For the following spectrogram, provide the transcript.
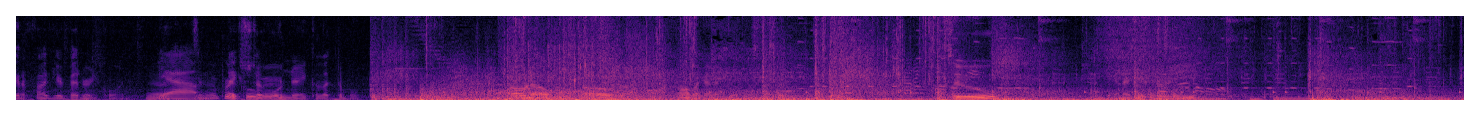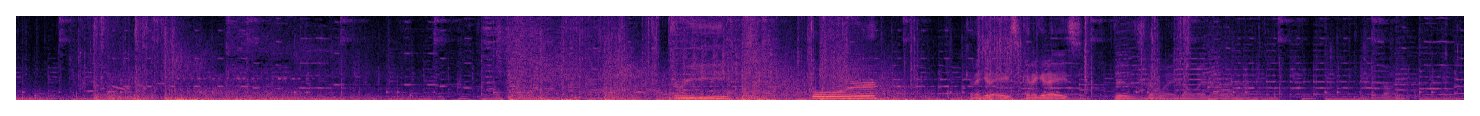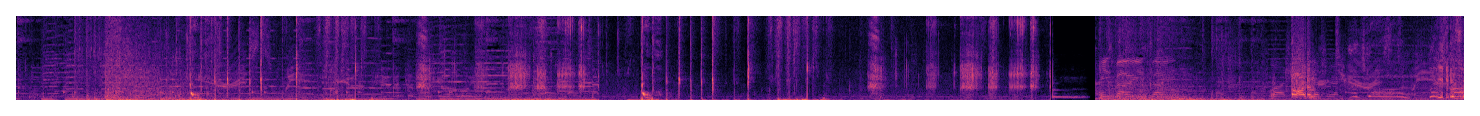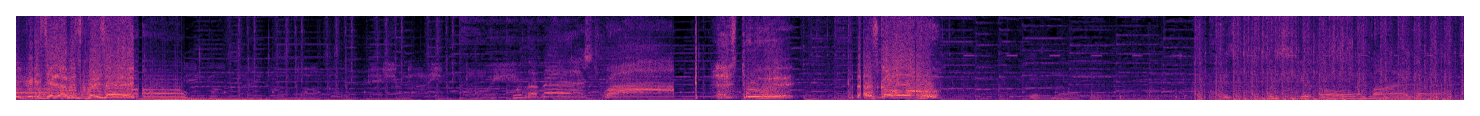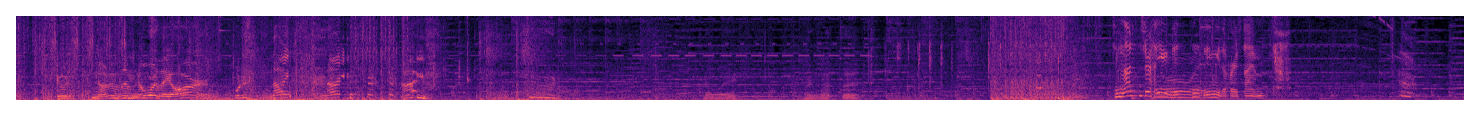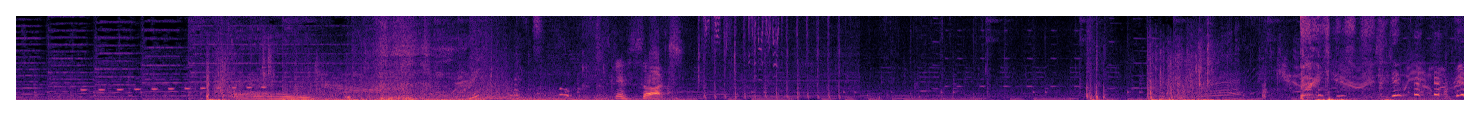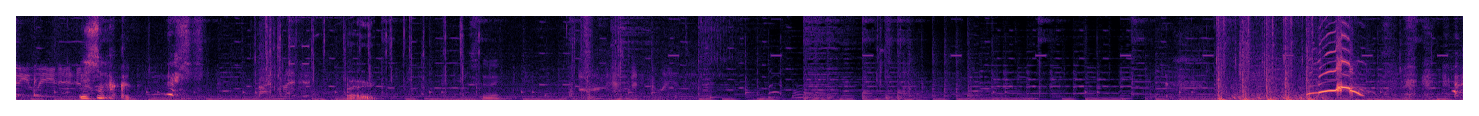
got a five-year veteran coin. Yeah, It's an pretty cool. man. extraordinary collectible. Oh no. Oh no. Oh my god, I feel this. Two. Can I get three? Three. Four. Can I get an ace? Can I get an ace? There's no way, no way, no way, no way. He's going, he's going. Let's do it. Let's go. You have no idea. This, what does he do? Oh my god. Dude, none of them know where they are. What is knife? Knife? Knife? Dude! No way. Wait, what the? I'm not sure how you did put me the first time. This game sucks. You suck.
